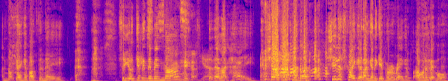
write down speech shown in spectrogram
and not going above the knee. so you're giving them enough sense. Yeah. that they're like, hey, she looks quite good. I'm going to give her a ring, and I want a bit more.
